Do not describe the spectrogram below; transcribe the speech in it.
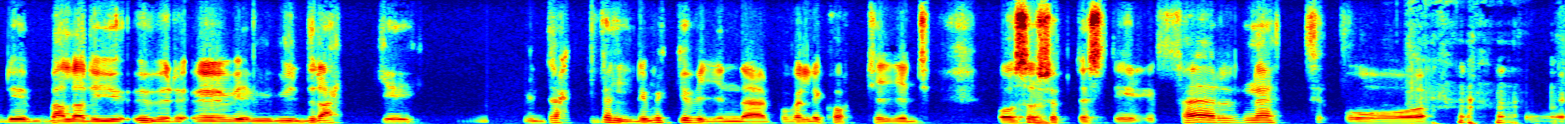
det ballade ju ur. Eh, vi, vi, drack, eh, drack väldigt mycket vin där på väldigt kort tid. Och så Mm. köptes det Fernet och eh,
